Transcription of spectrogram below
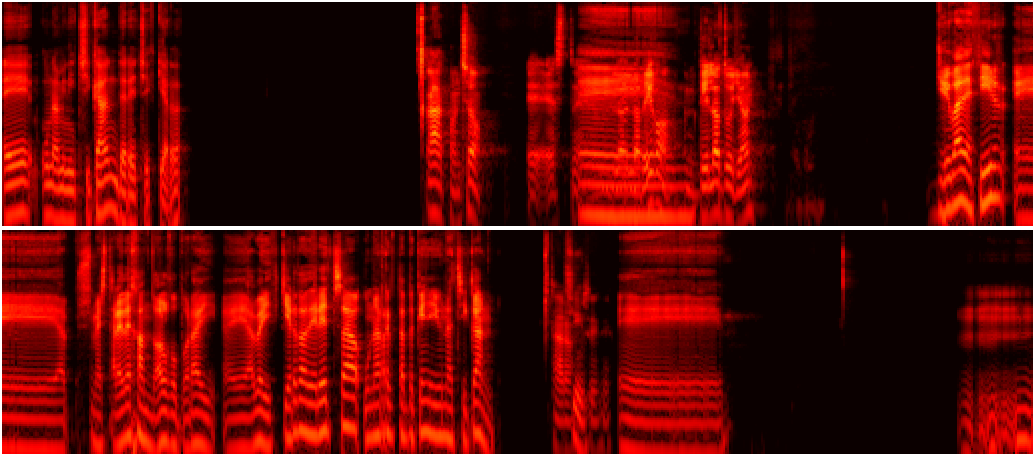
eh, una mini chicane derecha-izquierda. Ah, Concho. eh, este, lo, lo digo. Eh, Dilo tú, John. Yo iba a decir, eh, pues me estaré dejando algo por ahí. Eh, a ver, izquierda, derecha, una recta pequeña y una chicane. Claro, sí. sí, sí. Eh, mm,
